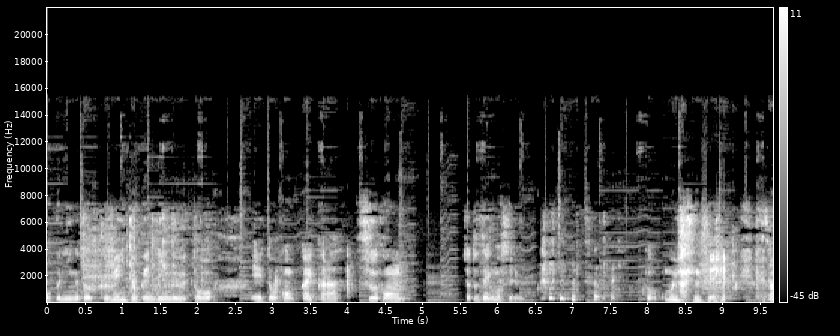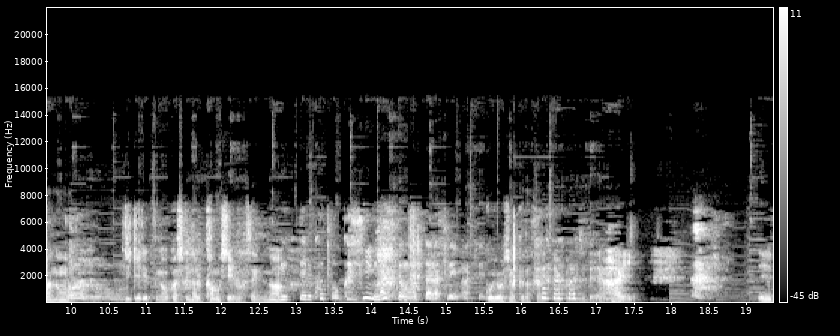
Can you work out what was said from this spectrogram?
ープニングトーク、メイントーク、エンディングと、えっ、と、今回から数本、ちょっと前後する 思いますので、あの、時系列がおかしくなるかもしれませんが言、ってることおかしいなって思ったらすいません。ご容赦くださいという感じで、はい。えっ、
